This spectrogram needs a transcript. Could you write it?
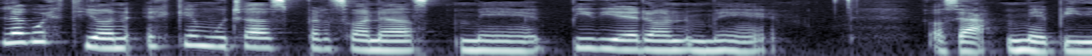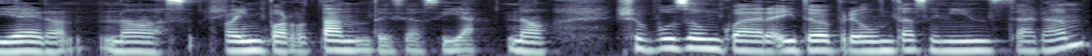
La cuestión es que muchas personas me pidieron, me, o sea, me pidieron, no es re importante se hacía, no, yo puse un cuadradito de preguntas en Instagram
